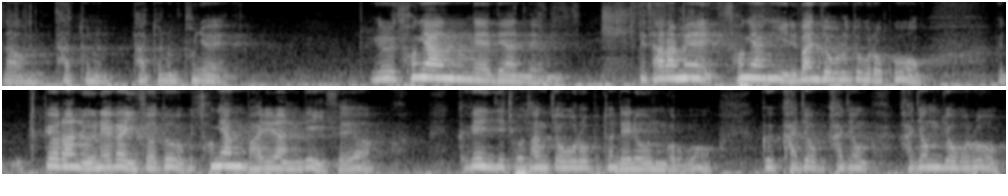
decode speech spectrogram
나옵니다. 다투는 다투는 부녀에 대해. 성향에 대한 내용. 사람의 성향이 일반적으로도 그렇고 특별한 은혜가 있어도 그 성향 발이라는 게 있어요. 그게 이제 조상적으로부터 내려오는 거고 그 가정 가정 가정적으로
